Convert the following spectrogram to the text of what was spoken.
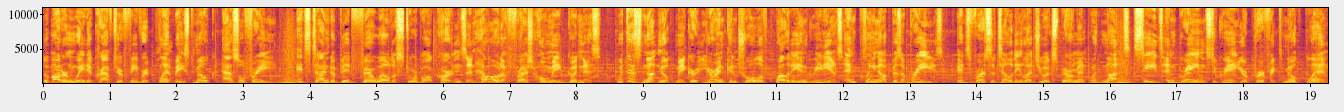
The modern way to craft your favorite plant based milk hassle free. It's time to bid farewell to store bought cartons and hello to fresh homemade goodness. With this nut milk maker, you're in control of quality ingredients and cleanup is a breeze. Its versatility lets you experiment with nuts, seeds, and grains to create your perfect milk blend.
